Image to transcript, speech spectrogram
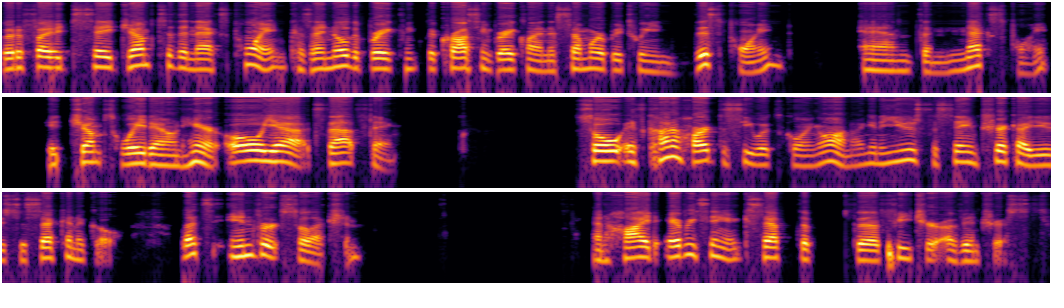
But if I say jump to the next point, because I know the break, the crossing break line is somewhere between this point and the next point, it jumps way down here. Oh yeah, it's that thing. So it's kind of hard to see what's going on. I'm going to use the same trick I used a second ago. Let's invert selection and hide everything except the, the feature of interest.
